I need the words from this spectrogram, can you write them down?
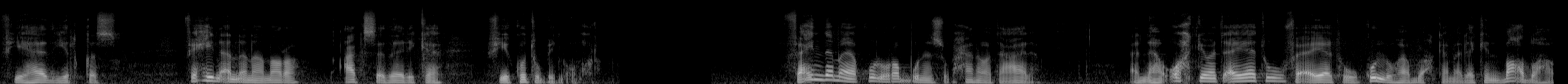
في هذه القصة في حين أننا نرى عكس ذلك في كتب أخرى. فعندما يقول ربنا سبحانه وتعالى أنها أحكمت آياته فآياته كلها محكمة لكن بعضها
